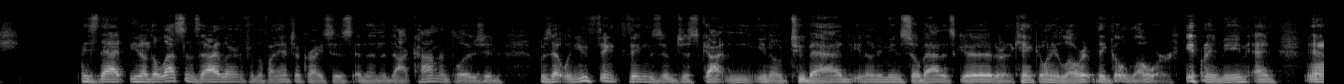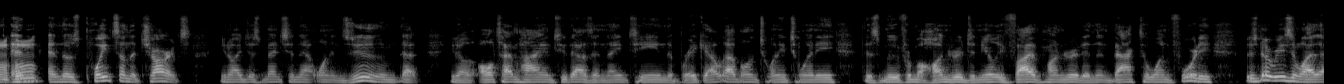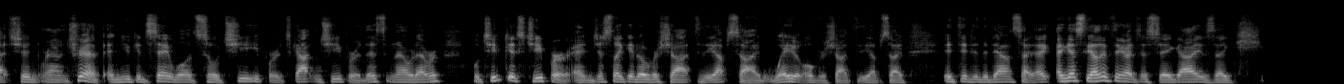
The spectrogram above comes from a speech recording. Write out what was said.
is that you know the lessons that I learned from the financial crisis and then the dot com implosion was that when you think things have just gotten you know too bad, you know what I mean, so bad it's good, or they can't go any lower, they go lower. You know what I mean? And and mm-hmm. and, and those points on the charts you know, I just mentioned that one in Zoom that, you know, all time high in 2019, the breakout level in 2020, this move from 100 to nearly 500 and then back to 140. There's no reason why that shouldn't round trip. And you could say, well, it's so cheap or it's gotten cheaper, this and that, whatever. Well, cheap gets cheaper. And just like it overshot to the upside, way overshot to the upside, it did to the downside. I, I guess the other thing I'd just say, guys, like,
